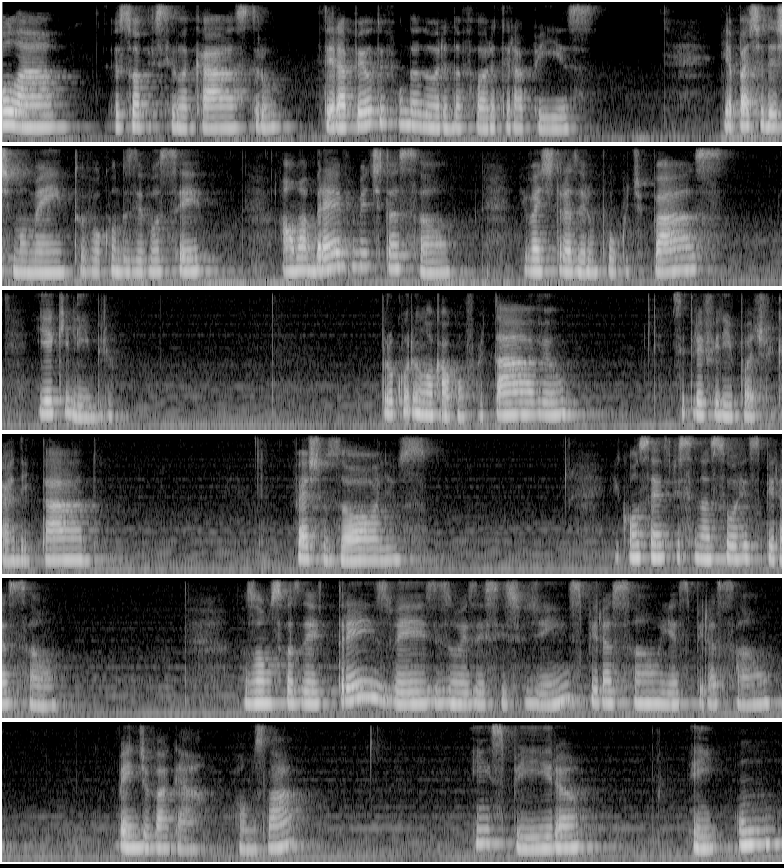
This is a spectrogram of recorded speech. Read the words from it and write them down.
Olá, eu sou a Priscila Castro, terapeuta e fundadora da Flora Terapias. E a partir deste momento eu vou conduzir você a uma breve meditação que vai te trazer um pouco de paz e equilíbrio. Procure um local confortável, se preferir, pode ficar deitado. Feche os olhos e concentre-se na sua respiração. Nós vamos fazer três vezes o um exercício de inspiração e expiração, bem devagar. Vamos lá? Inspira em um,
